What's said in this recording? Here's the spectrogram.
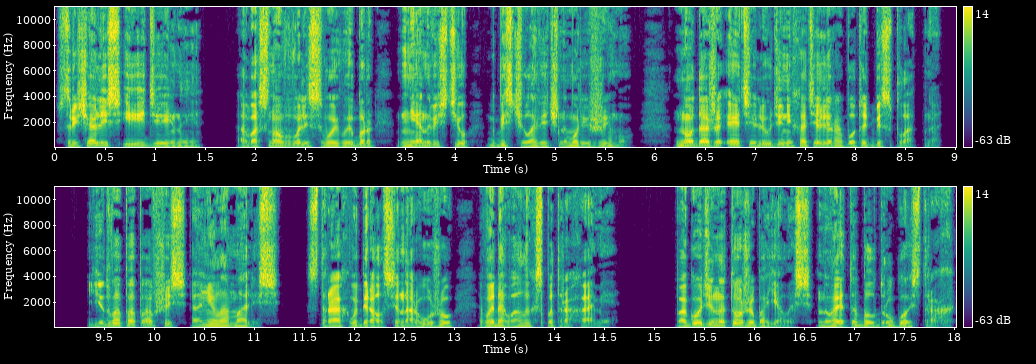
Встречались и идейные, обосновывали свой выбор ненавистью к бесчеловечному режиму, но даже эти люди не хотели работать бесплатно. Едва попавшись, они ломались. Страх выбирался наружу, выдавал их с потрохами. Погодина тоже боялась, но это был другой страх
